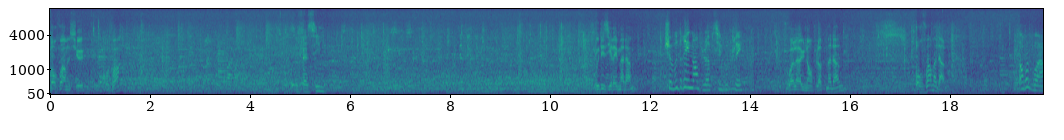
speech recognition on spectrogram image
Au revoir, monsieur. Au revoir. Facile. Vous désirez, madame? Je voudrais une enveloppe, s'il vous plaît. Voilà une enveloppe, madame. Au revoir, madame. Au revoir.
